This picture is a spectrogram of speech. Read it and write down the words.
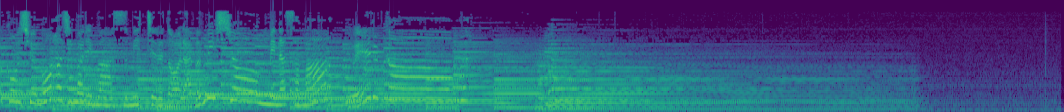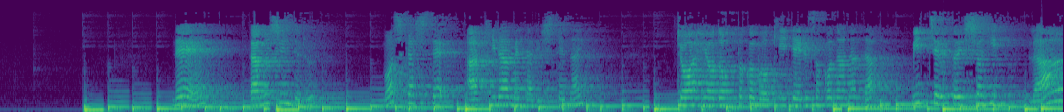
あ、では今週も始まります。ミッチェルのラブミッション。皆様、ウェルカムねえ、楽しんでる？もしかして諦めたりしてない？ジョアヘオ .com を聞いているそこのあなた、ミッチェルと一緒にラブ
